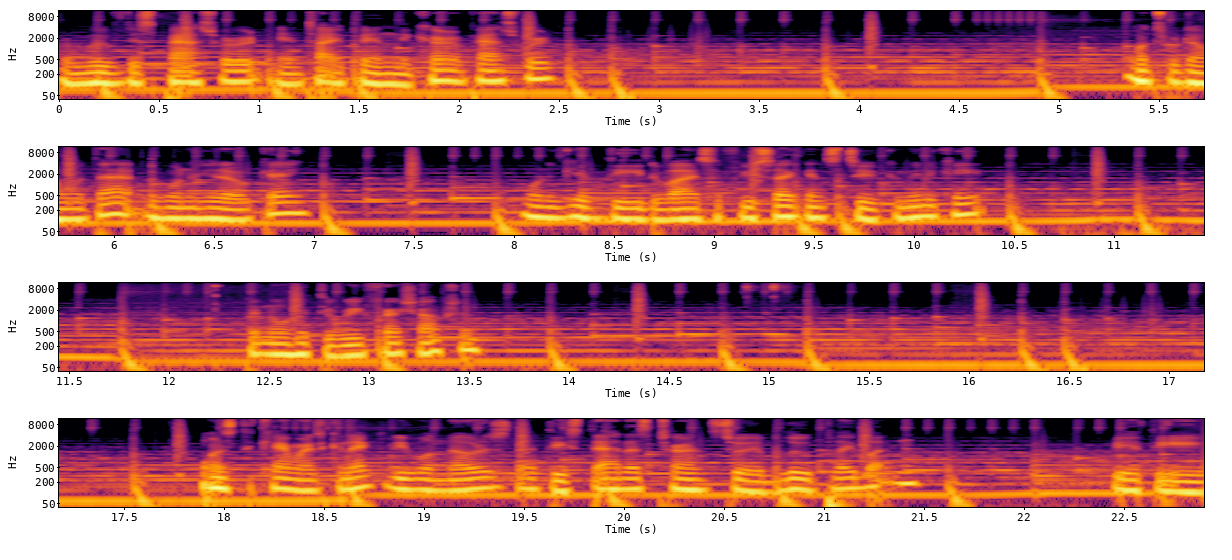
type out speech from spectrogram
remove this password and type in the current password. Once we're done with that, we want to hit OK. Want to give the device a few seconds to communicate. Then we'll hit the refresh option. Once the camera is connected, you will notice that the status turns to a blue play button. If the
